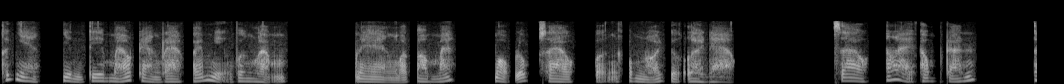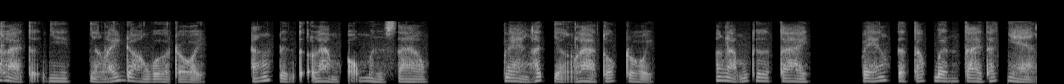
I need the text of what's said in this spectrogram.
Thức nhàng nhìn tia máu tràn ra khóe miệng Vân lẫm Nàng mở to mắt, một lúc sau vẫn không nói được lời nào. Sao hắn lại không tránh? Nó lại tự nhiên nhận lấy đòn vừa rồi. Hắn định tự làm khổ mình sao? Nàng hết giận là tốt rồi. Hắn lẩm đưa tay, vén tờ tóc bên tay thất nhàng.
